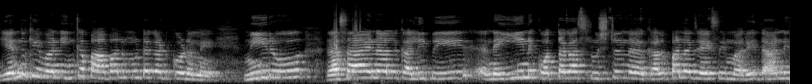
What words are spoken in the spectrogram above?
ఎందుకు ఇవన్నీ? ఇంకా పాపాలు మూట కట్టుకోవడమే. మీరు రసాయనాలు కలిపి నెయ్యిని కొత్తగా సృష్టి కల్పన చేసి మరి దాన్ని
